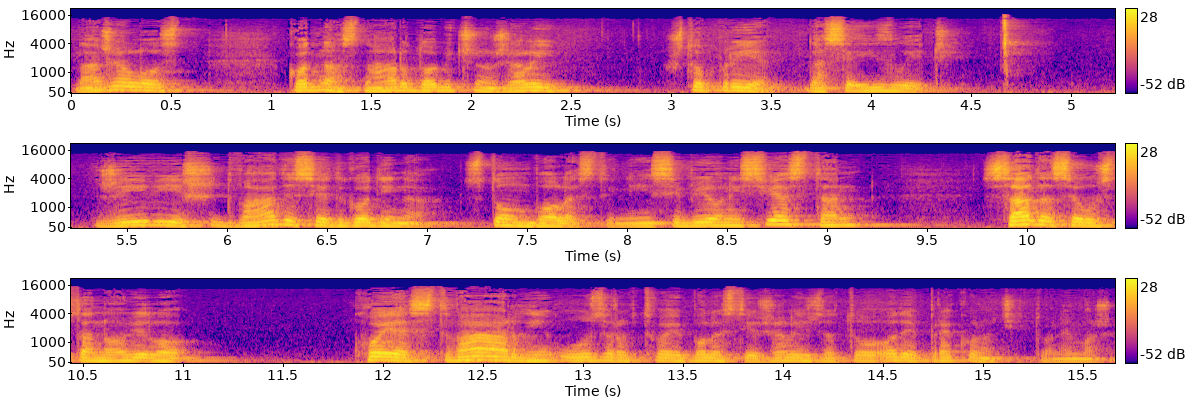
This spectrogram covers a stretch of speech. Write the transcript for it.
Nažalost, kod nas narod obično želi što prije da se izliči. Živiš 20 godina s tom bolesti, nisi bio ni svjestan, sada se ustanovilo ko je stvarni uzrok tvoje bolesti, želiš da to ode preko noći, to ne može.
